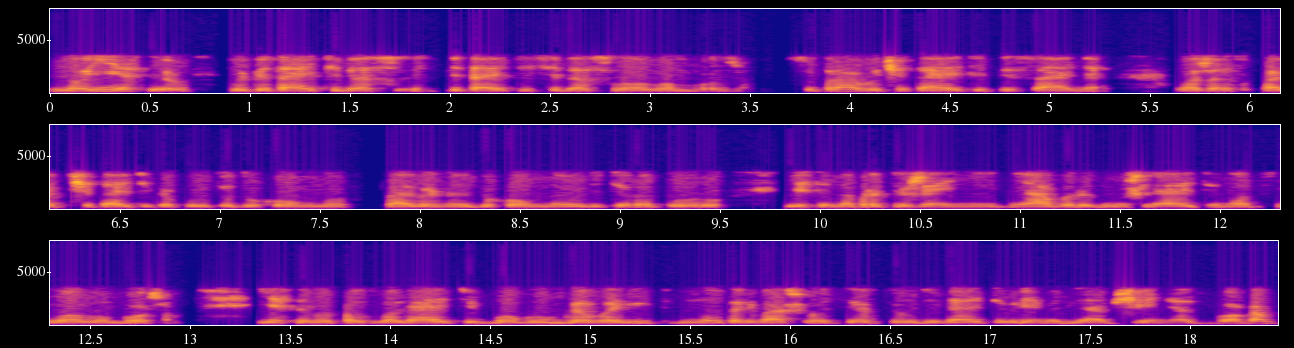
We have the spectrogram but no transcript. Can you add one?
Но если вы питаете себя, питаете себя Словом Божьим, с утра вы читаете Писание, ложась спать, читаете какую-то духовную, правильную духовную литературу, если на протяжении дня вы размышляете над Словом Божьим, если вы позволяете Богу говорить внутрь вашего сердца, уделяете время для общения с Богом,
